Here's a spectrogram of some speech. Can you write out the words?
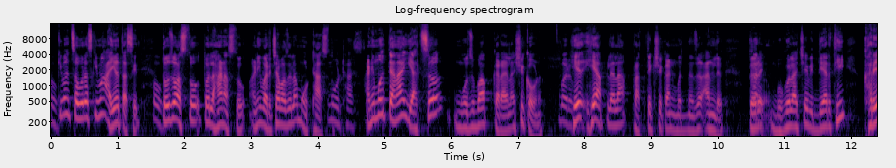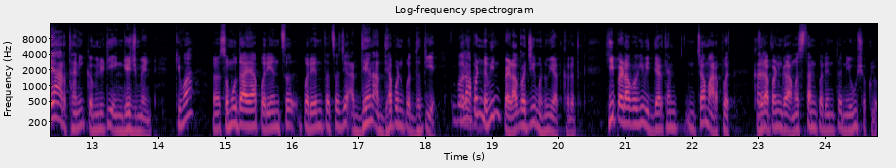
हो. किंवा चौरस किंवा आयत असेल हो. तो जो असतो तो लहान असतो आणि वरच्या बाजूला मोठा असतो. आणि मग त्यांना याचं मोजमाप करायला शिकवणं. हे हे आपल्याला प्रात्यक्षिकांमधनं जर आणलं तर. भूगोलाचे विद्यार्थी खऱ्या अर्थाने कम्युनिटी एंगेजमेंट किंवा समुदायापर्यंत पर्यंतचं जे अध्ययन अध्यापन पद्धती आहे त्याला. आपण नवीन पेडागॉजी म्हणूयात खरं तर ही पेडागॉजी विद्यार्थ्यांच्या मार्फत जर. आपण ग्रामस्थांपर्यंत नेऊ शकलो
